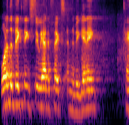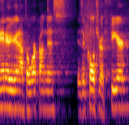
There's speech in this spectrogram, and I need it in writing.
One of the big things too we had to fix in the beginning, Tanner, you're gonna have to work on this, is a culture of fear.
